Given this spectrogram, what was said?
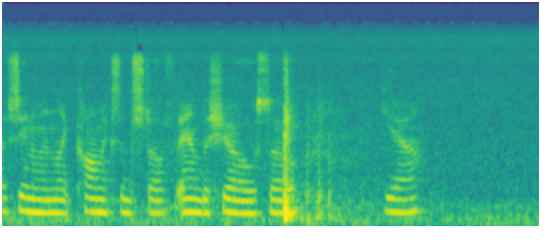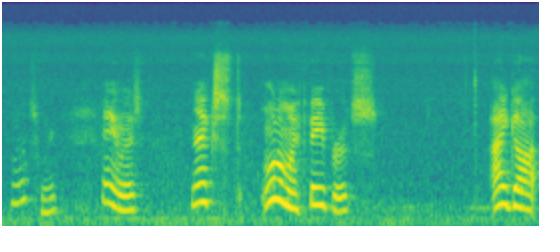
I've seen him in like comics and stuff, and the show. So, yeah. Well, that's weird. Anyways, next, one of my favorites. I got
